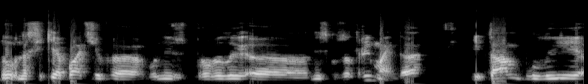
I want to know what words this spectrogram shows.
Ну, наскільки я бачив, е, вони ж провели е, низку затримань, да? і там були е,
